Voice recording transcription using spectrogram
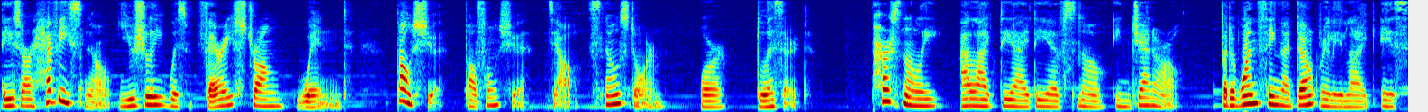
These are heavy snow, usually with very strong wind. 暴雪,暴风雪叫 snowstorm or blizzard. Personally, I like the idea of snow in general. But the one thing I don't really like is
